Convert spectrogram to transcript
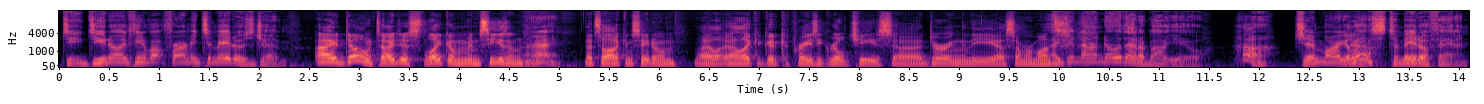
Do, do you know anything about farming tomatoes, Jim? I don't. I just like them in season. All right. That's all I can say to them. I, I like a good caprese grilled cheese uh, during the uh, summer months. I did not know that about you. Huh. Jim Margalus, yeah. tomato fan.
